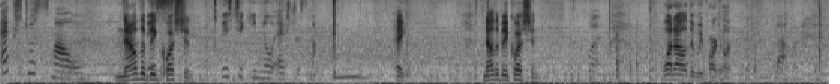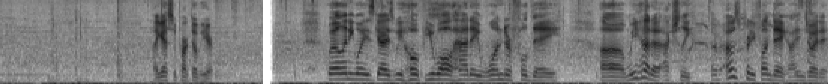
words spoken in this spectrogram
extra small. Now the big question. This chickie no extra small. Hey, now the big question. What? What aisle did we park on? That one. I guess we parked over here. Well, anyways, guys, we hope you all had a wonderful day. Uh, we had a actually, it was a pretty fun day. I enjoyed it.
